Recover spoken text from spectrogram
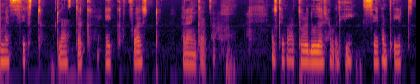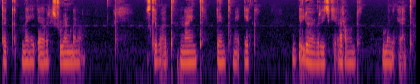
मैं सिक्स क्लास तक एक फ़र्स्ट रैंक का था। उसके बाद थोड़ी दूरदर्शा बदली, सेवन्थ, एट्थ तक मैं एक एवरेज स्टूडेंट बना। उसके बाद नाइन्थ, टेंथ में एक बिलो एवरेज के अराउंड बन गया था।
